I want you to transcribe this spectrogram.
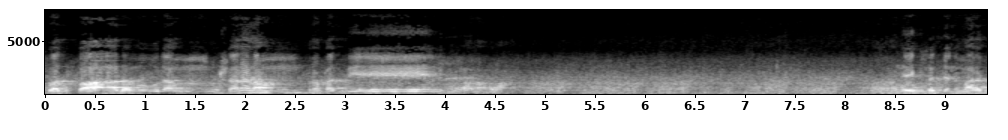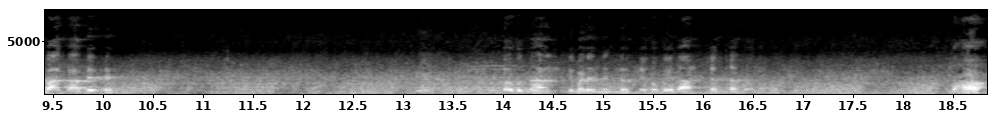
त्वत्पाद मूलम शरणम प्रपद्ये। एक सज्जन हमारे पास आते थे। प्रबुद्धानंद के बड़े मित्र थे, वो वेदांत चर्चा दोनों बहुत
